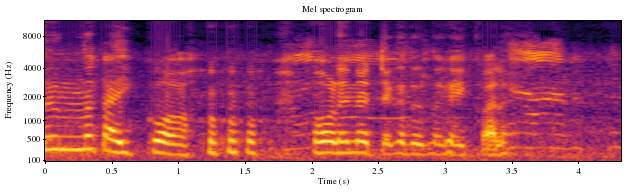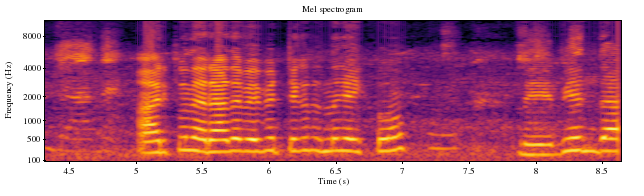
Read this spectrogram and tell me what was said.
തിന്ന് കഴിക്കോ. ഓളിന് ഒറ്റയ്ക്ക് തിന്ന് കഴിക്കോ അല്ലെ? ആർക്കും തരാതെ ബേബി ഒറ്റയ്ക്ക് തിന്ന് കഴിക്കൂ? ബേബി എന്താ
